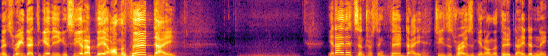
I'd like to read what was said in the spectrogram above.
Let's read that together. You can see it up there. On the third day, you know, that's interesting. Third day. Jesus rose again on the third day, didn't he?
